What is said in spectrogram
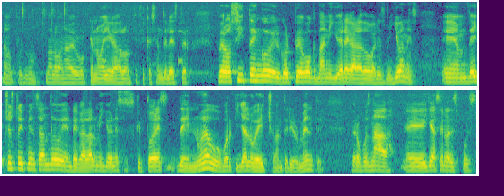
No, pues no, no lo van a ver porque no ha llegado la notificación del Lester. Pero sí tengo el golpe Bogdan y yo he regalado varios millones. Em, de hecho estoy pensando en regalar millones a suscriptores de nuevo porque ya lo he hecho anteriormente. Pero pues nada, eh, ya será después.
